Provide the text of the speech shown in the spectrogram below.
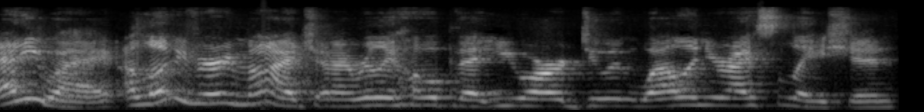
anyway, I love you very much. And I really hope that you are doing well in your isolation.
